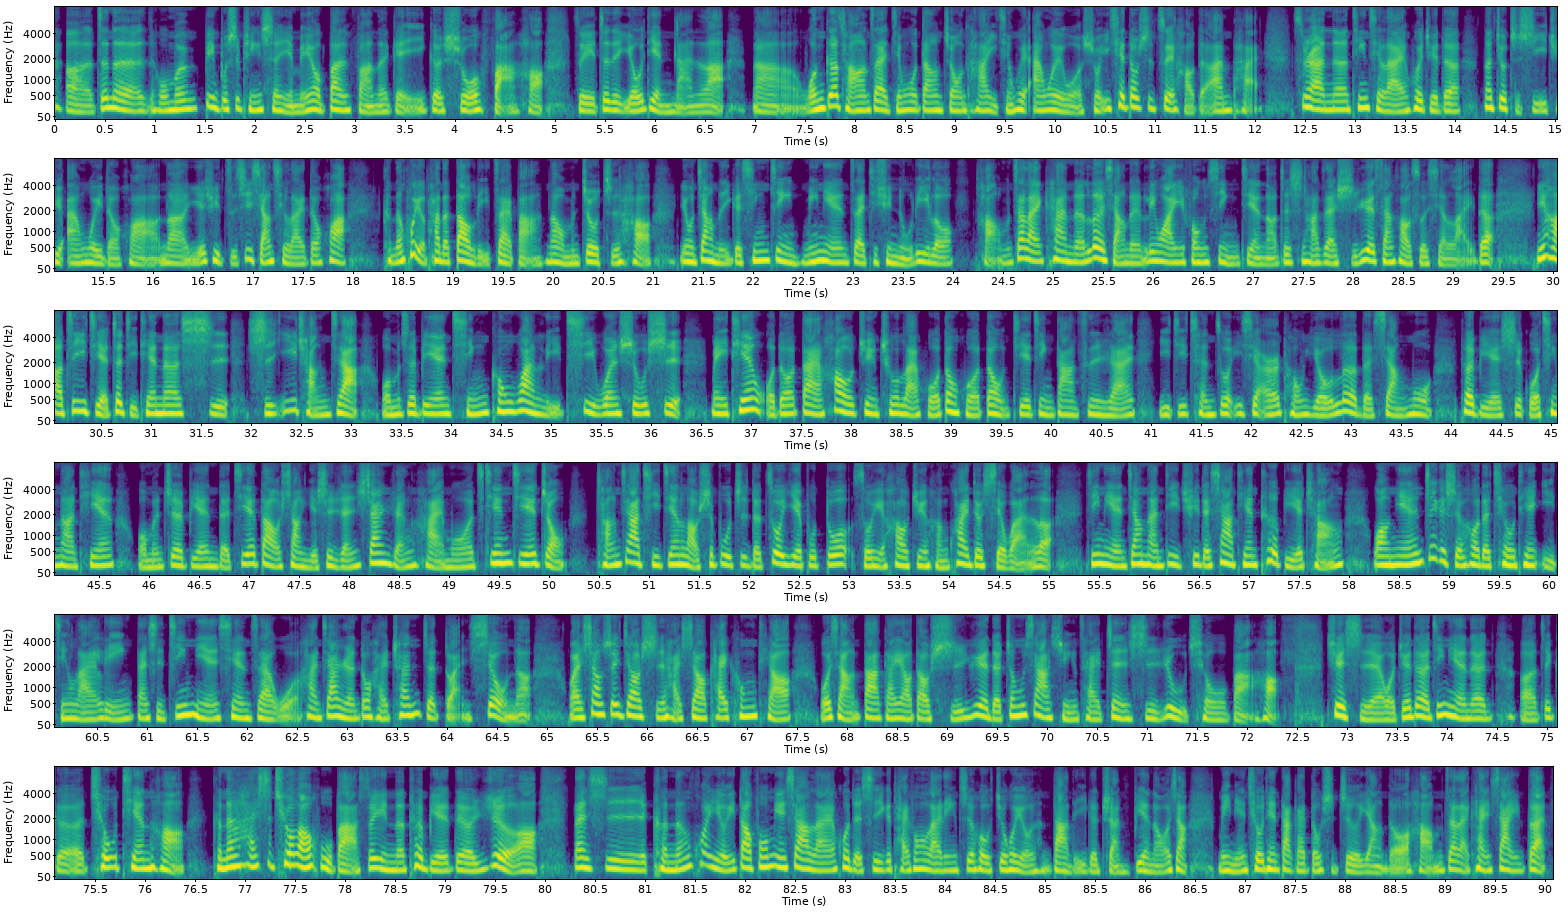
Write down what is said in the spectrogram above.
呃，真的，我们并不是评审，也没有办法呢给一个说法哈，所以真的有点难啦。那文哥常常在节目当中，他以前会安慰我说，一切都是最好的安排。虽然呢，听起来会觉得那就只是一句安慰的话，那也许仔细想起来的话。可能会有它的道理在吧？那我们就只好用这样的一个心境，明年再继续努力喽。好，我们再来看呢，乐祥的另外一封信件呢，这是他在十月三号所写来的。你好，志毅姐，这几天呢是十一长假，我们这边晴空万里，气温舒适，每天我都带浩俊出来活动活动，接近大自然，以及乘坐一些儿童游乐的项目。特别是国庆那天，我们这边的街道上也是人山人海，摩肩接踵。长假期间，老师布置的作业不多，所以浩俊很快就写完了。今年江南地区的夏天特别长，往年这个时候的秋天已经来临，但是今年现在我和家人都还穿着短袖呢。晚上睡觉时还是要开空调，我想大概要到十月的中下旬才正式入秋吧。哈，确实，我觉得今年的呃这个秋天哈，可能还是秋老虎吧，所以呢特别的热啊。但是可能会有一道封面下来，或者是一个台风来临之后，就会有很大的一个转变呢。我想每年秋天大概都是这样的哦。好，我们再来看下一段。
